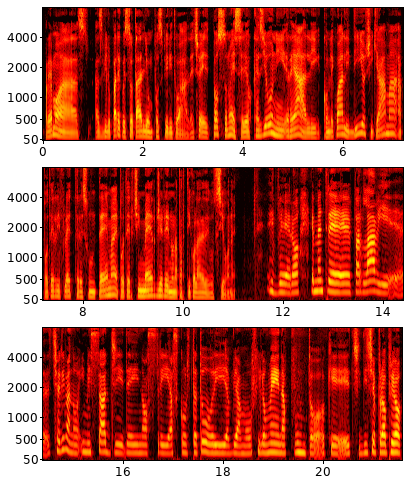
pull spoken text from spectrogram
proviamo a, a sviluppare questo taglio un po' spirituale, cioè possono essere essere occasioni reali con le quali Dio ci chiama a poter riflettere su un tema e poterci immergere in una particolare devozione. È vero, e mentre parlavi eh, ci arrivano i messaggi dei nostri ascoltatori, abbiamo Filomena appunto che ci dice proprio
